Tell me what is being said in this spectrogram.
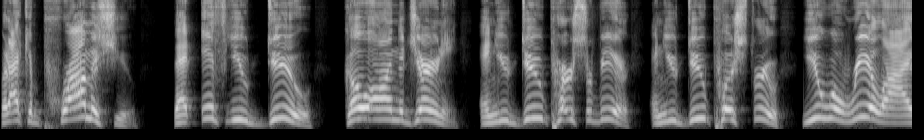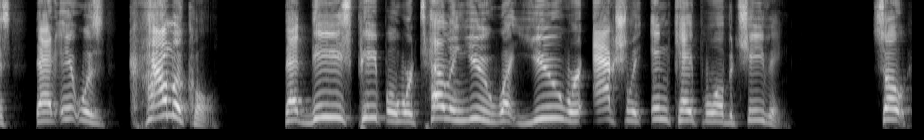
But I can promise you that if you do go on the journey and you do persevere and you do push through, you will realize that it was comical that these people were telling you what you were actually incapable of achieving. So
